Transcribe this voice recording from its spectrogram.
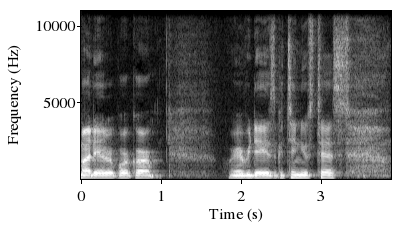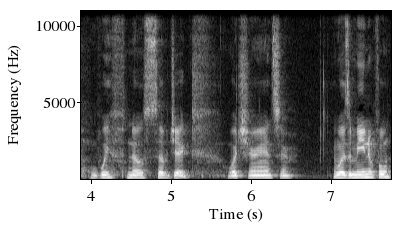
my daily report card, where every day is a continuous test with no subject. What's your answer? Was it meaningful?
